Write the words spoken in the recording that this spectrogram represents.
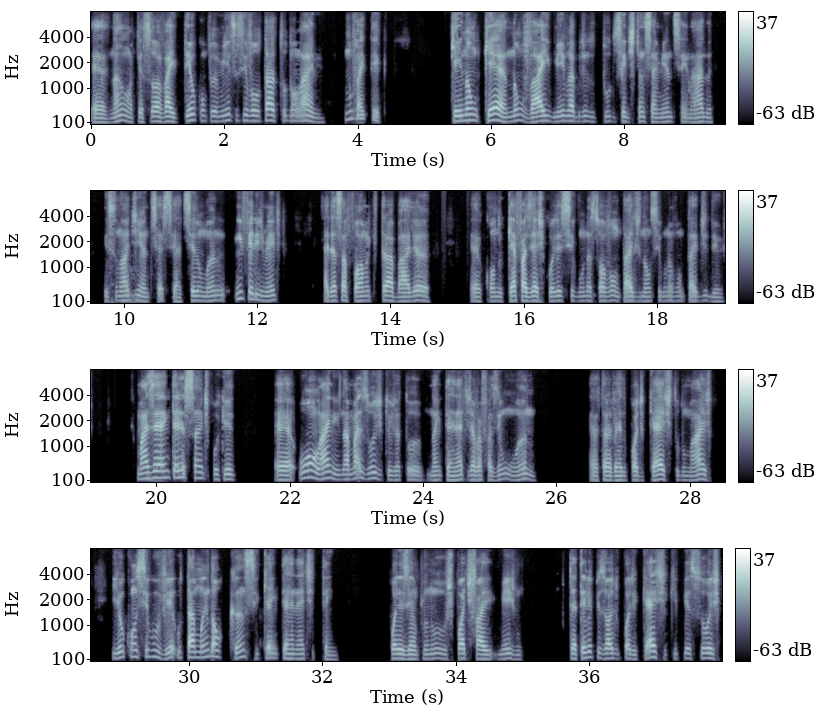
é, não, a pessoa vai ter o compromisso se voltar tudo online. Não vai ter. Quem não quer, não vai, mesmo abrindo tudo sem distanciamento, sem nada. Isso não uhum. adianta, isso é certo. Ser humano, infelizmente, é dessa forma que trabalha é, quando quer fazer as coisas segundo a sua vontade, não segundo a vontade de Deus. Mas é interessante, porque é, o online, ainda mais hoje que eu já estou na internet, já vai fazer um ano, é, através do podcast e tudo mais, e eu consigo ver o tamanho do alcance que a internet tem. Por exemplo, no Spotify mesmo, já teve episódio do podcast que pessoas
